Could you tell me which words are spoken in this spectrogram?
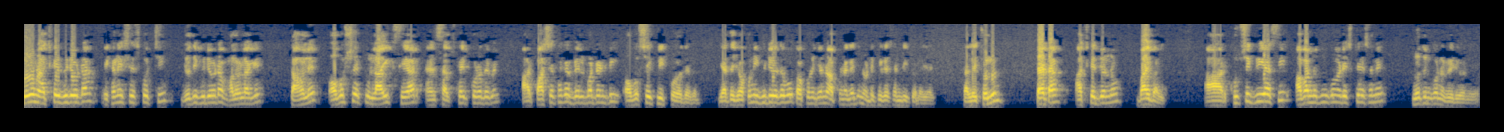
চলুন আজকের ভিডিওটা এখানেই শেষ করছি। যদি ভিডিওটা ভালো লাগে, তাহলে অবশ্যই একটু লাইক শেয়ার অ্যান্ড সাবস্ক্রাইব করে দেবেন। আর পাশে থাকা বেল বাটনটি অবশ্যই ক্লিক করে দেবেন। যাতে যখনই ভিডিও দেবো, তখনই যেন আপনার কাছে নোটিফিকেশনটি চলে যায়। তাহলে চলুন, টাটা, আজকের জন্য বাই বাই আর খুব শীঘ্রই আসি আবার নতুন কোনো ডেস্টিনেশনে নতুন কোনো ভিডিও নিয়ে।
